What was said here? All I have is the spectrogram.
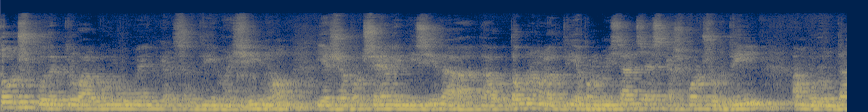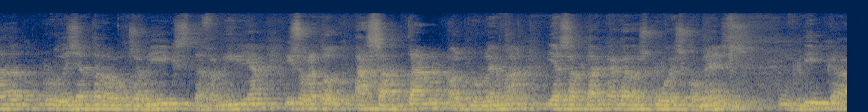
tots podem trobar algun moment que ens sentim així, no? I això pot ser l'inici d'una malaltia, però el missatge és que es pot sortir amb voluntat, rodejat de bons amics, de família i sobretot acceptant el problema i acceptant que cadascú és com és i que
